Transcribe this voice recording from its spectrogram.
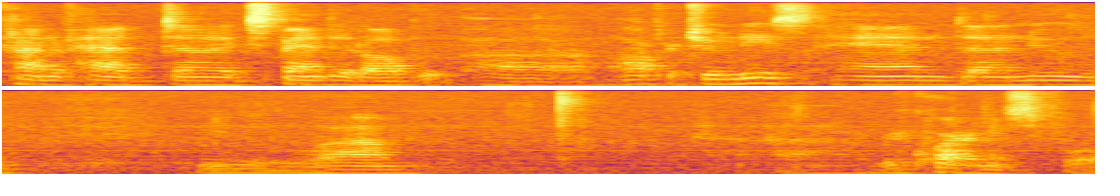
kind of had expanded op- opportunities and new new um, requirements for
